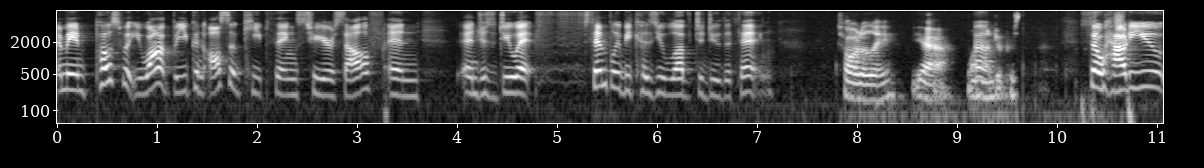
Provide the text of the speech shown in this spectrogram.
I mean, post what you want, but you can also keep things to yourself and and just do it simply because you love to do the thing. Totally. Yeah. 100%. Um, so how do you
